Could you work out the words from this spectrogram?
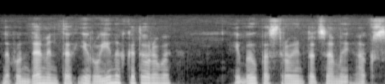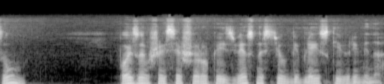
на фундаментах и руинах которого и был построен тот самый Аксум, пользовавшийся широкой известностью в библейские времена.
